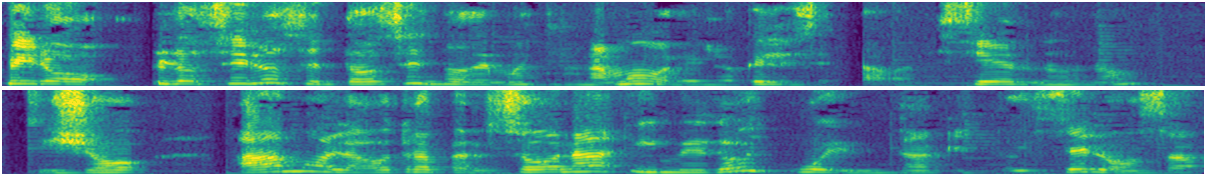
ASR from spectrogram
pero los celos entonces no demuestran amor, es lo que les estaba diciendo, ¿no? Si yo amo a la otra persona y me doy cuenta que estoy celosa,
